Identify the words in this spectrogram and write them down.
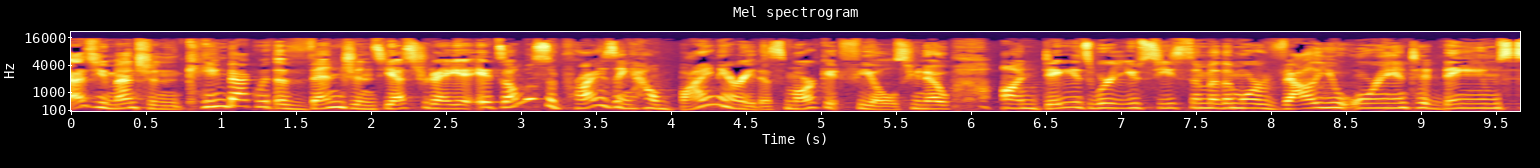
as you mentioned, came back with a vengeance yesterday. It's almost surprising how binary this market feels. You know, on days where you see some of the more value oriented names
